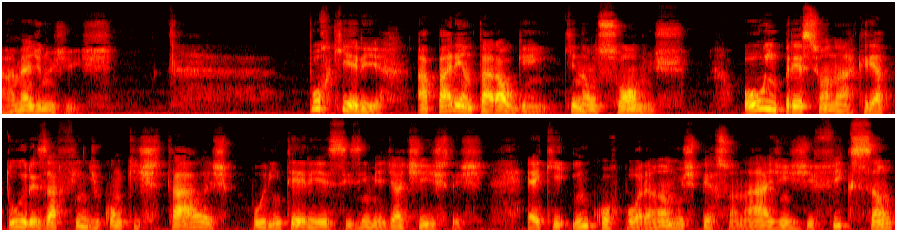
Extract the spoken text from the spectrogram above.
Hamed nos diz: Por querer aparentar alguém que não somos, ou impressionar criaturas a fim de conquistá-las por interesses imediatistas, é que incorporamos personagens de ficção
